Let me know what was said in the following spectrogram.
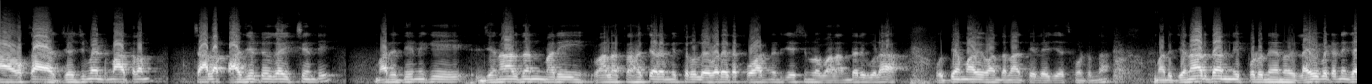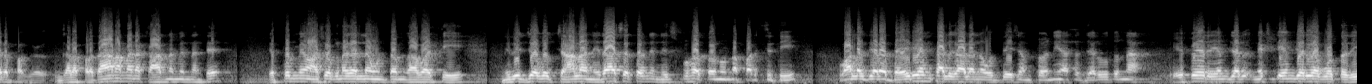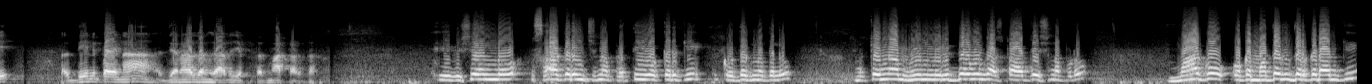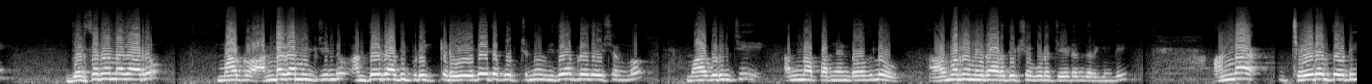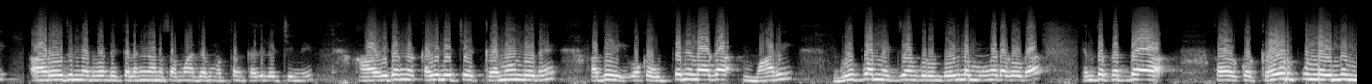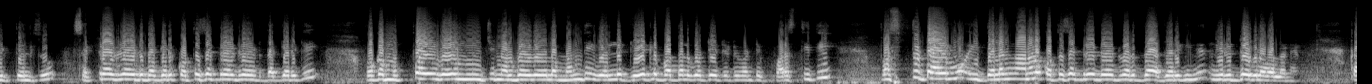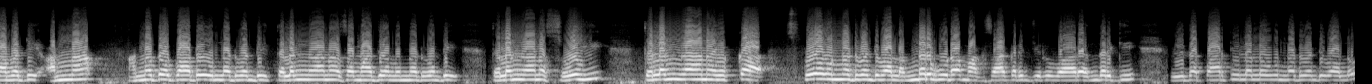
ఆ ఒక జడ్జిమెంట్ మాత్రం చాలా పాజిటివ్గా ఇచ్చింది. మరి దీనికి జనార్దన్ మరి వాళ్ళ సహచర మిత్రులు ఎవరైతే కోఆర్డినేట్ చేసినో వాళ్ళందరూ కూడా ఉద్యమాభివందనాలు తెలియజేసుకుంటున్నా. మరి జనార్దన్ ఇప్పుడు నేను లైవ్ పెట్టని గల గల ప్రధానమైన కారణం ఏంటంటే ఎప్పుడు మేము అశోక్ నగర్లో ఉంటాం కాబట్టి నిరుద్యోగులు చాలా నిరాశతో నిస్పృహతో ఉన్న పరిస్థితి వాళ్ళకి జర ధైర్యం కలగాలన్న ఉద్దేశంతో అసలు జరుగుతున్న ఎఫ్ఐఆర్ ఏం జరుగు నెక్స్ట్ ఏం జరగబోతుంది దీనిపైన జనార్దన్ గారు చెప్తారు మాట్లాడతారు. ఈ విషయంలో సహకరించిన ప్రతి ఒక్కరికి కృతజ్ఞతలు. ముఖ్యంగా మేము నిరుద్యోగులుగా స్టార్ట్ చేసినప్పుడు మాకు ఒక మద్దతు దొరకడానికి జడ్సనన్న గారు మాకు అండగా నిలిచిండు. అంతేకాదు ఇప్పుడు ఇక్కడ ఏదైతే కూర్చున్నో ఇదే ప్రదేశంలో మా గురించి అన్న పన్నెండు రోజులు ఆమరణ నిరాహార దీక్ష కూడా చేయడం జరిగింది. అన్న చేయడంతో ఆ రోజు ఉన్నటువంటి తెలంగాణ సమాజం మొత్తం కదిలొచ్చింది. ఆ విధంగా కదిలొచ్చే క్రమంలోనే అది ఒక ఉప్పెనలాగా మారి గ్రూప్ వన్ ఎగ్జామ్కి రెండు రోజుల ముంగట కూడా ఎంత పెద్ద ఒక క్రౌడ్ పుల్ అయిందో మీకు తెలుసు. సెక్రటరేట్ దగ్గర కొత్త సెక్రటరేట్ దగ్గరికి ఒక ముప్పై వేల నుంచి నలభై వేల మంది వెళ్ళి గేట్లు బద్దలు కొట్టేటటువంటి పరిస్థితి ఫస్ట్ టైము ఈ తెలంగాణలో కొత్త సెక్రటరేట్ వద్ద జరిగింది నిరుద్యోగుల వల్లనే. కాబట్టి అన్న అన్నతో పాటు ఉన్నటువంటి తెలంగాణ సమాజంలో ఉన్నటువంటి తెలంగాణ సోయి తెలంగాణ యొక్క స్పృహ ఉన్నటువంటి వాళ్ళందరూ కూడా మాకు సహకరించారు వారందరికీ వివిధ పార్టీలలో ఉన్నటువంటి వాళ్ళు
